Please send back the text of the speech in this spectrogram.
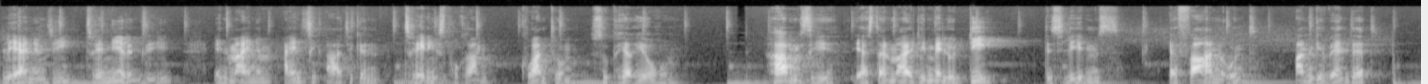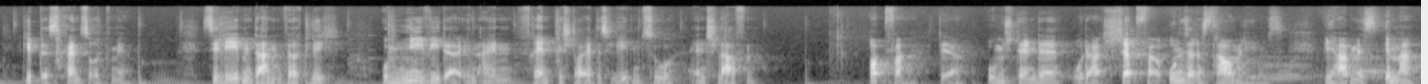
lernen Sie, trainieren Sie in meinem einzigartigen Trainingsprogramm Quantum Superiorum. Haben Sie erst einmal die Melodie des Lebens erfahren und angewendet, gibt es kein Zurück mehr. Sie leben dann wirklich, um nie wieder in ein fremdgesteuertes Leben zu entschlafen. Opfer der Umstände oder Schöpfer unseres Traumlebens, wir haben es immer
